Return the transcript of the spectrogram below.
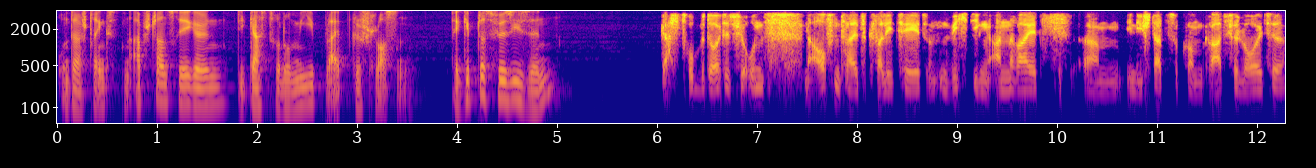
unter strengsten Abstandsregeln, die Gastronomie bleibt geschlossen. Ergibt das für Sie Sinn? Gastro bedeutet für uns eine Aufenthaltsqualität und einen wichtigen Anreiz, ähm, in die Stadt zu kommen, gerade für Leute,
